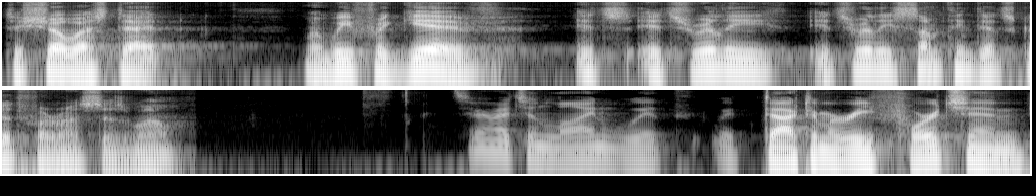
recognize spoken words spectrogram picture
to show us that when we forgive, it's, it's, really, it's really something that's good for us as well. It's very much in line with, with Dr. Marie Fortune,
